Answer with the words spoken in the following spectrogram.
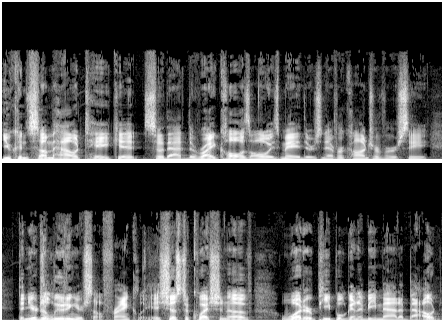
you can somehow take it so that the right call is always made there's never controversy then you're deluding yourself frankly. It's just a question of what are people going to be mad about?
